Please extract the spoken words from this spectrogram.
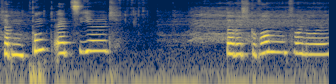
Ich habe einen Punkt erzielt. Dadurch gewonnen. 2-0.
